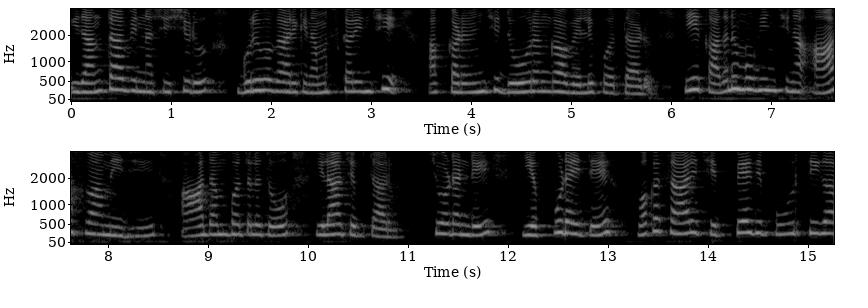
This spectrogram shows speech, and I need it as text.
ఇదంతా విన్న శిష్యుడు గురువుగారికి నమస్కరించి అక్కడి నుంచి దూరంగా వెళ్ళిపోతాడు. ఈ కథను ముగించిన ఆ స్వామీజీ ఆ దంపతులతో ఇలా చెబుతారు. చూడండి. ఎప్పుడైతే ఒకసారి చెప్పేది పూర్తిగా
